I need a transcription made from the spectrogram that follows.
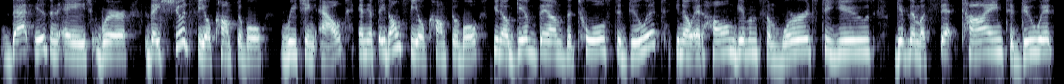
that is an age where they should feel comfortable reaching out. And if they don't feel comfortable, you know, give them the tools to do it, you know, at home, give them some words to use, give them a set time to do it,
